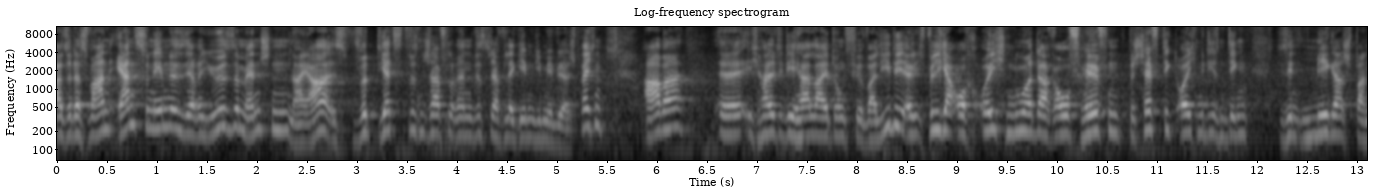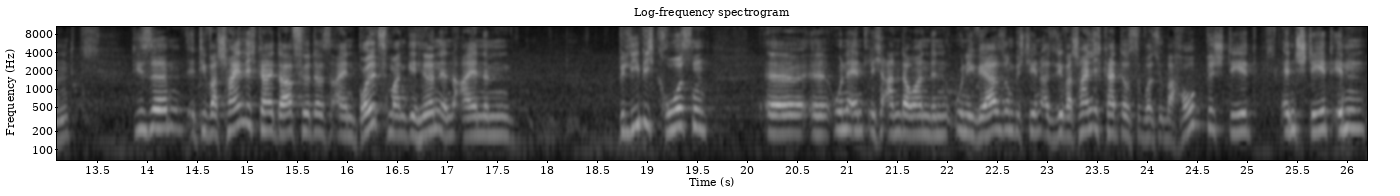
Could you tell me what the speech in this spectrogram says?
also das waren ernstzunehmende, seriöse Menschen. Naja, es wird jetzt Wissenschaftlerinnen und Wissenschaftler geben, die mir widersprechen. Aber äh, ich halte die Herleitung für valide. Ich will ja auch euch nur darauf helfen. Beschäftigt euch mit diesen Dingen. Die sind mega spannend. Diese, die Wahrscheinlichkeit dafür, dass ein Boltzmann-Gehirn in einem beliebig großen, äh, äh unendlich andauernden Universum besteht, also die Wahrscheinlichkeit, dass sowas überhaupt besteht, entsteht in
